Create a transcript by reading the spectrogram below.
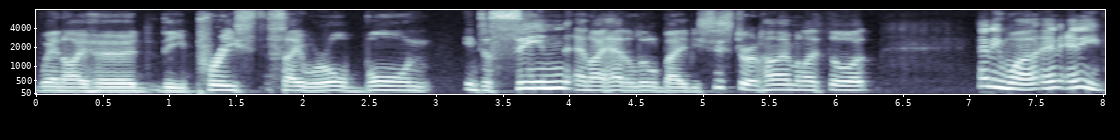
when I heard the priest say we're all born into sin, and I had a little baby sister at home, and I thought, anyone and any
